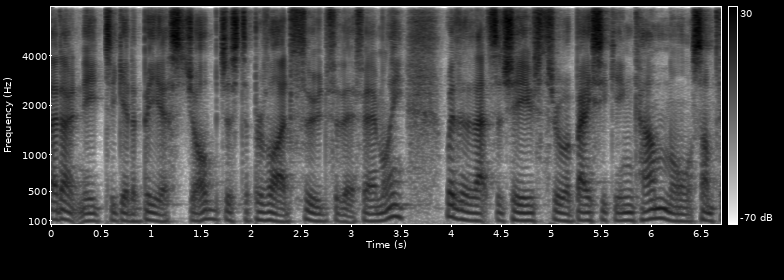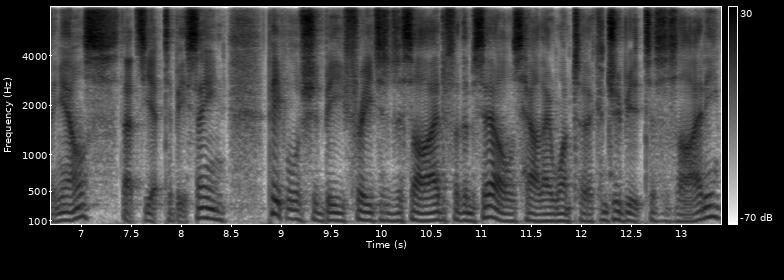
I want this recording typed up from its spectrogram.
they don't need to get a BS job just to provide food for their family. Whether that's achieved through a basic income or something else, that's yet to be seen. People should be free to decide for themselves how they want to contribute to society.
